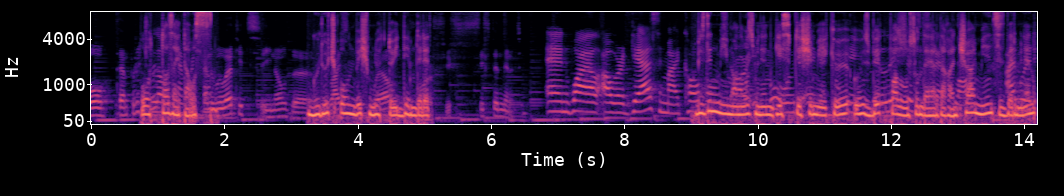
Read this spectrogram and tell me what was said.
отту азайтабыз күрүч он беш мүнөттөй демделет биздин мейманыбыз менен кесиптешим экөө өзбек палоосун даярдаганча мен сиздер менен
